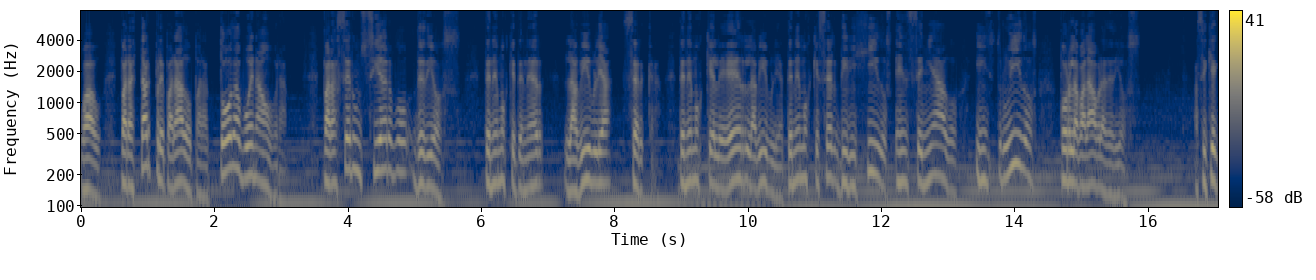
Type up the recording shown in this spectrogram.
Wow, para estar preparado para toda buena obra, para ser un siervo de Dios, tenemos que tener la Biblia cerca. Tenemos que leer la Biblia, tenemos que ser dirigidos, enseñados, instruidos por la palabra de Dios. Así que,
